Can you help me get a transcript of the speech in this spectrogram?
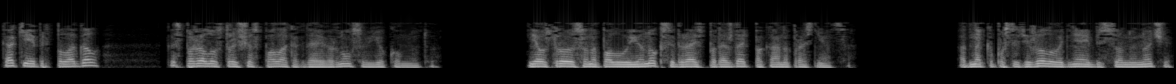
Как я и предполагал, госпожа Лостро еще спала, когда я вернулся в ее комнату. Я устроился на полу у ее ног, собираясь подождать, пока она проснется. Однако после тяжелого дня и бессонной ночи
